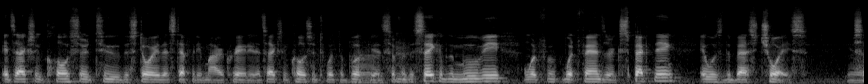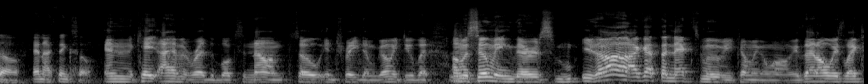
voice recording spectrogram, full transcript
it's actually closer to the story that Stephenie Meyer created. It's actually closer to what the book is. So for the sake of the movie and what what fans are expecting, it was the best choice. So, and I think so. And in the case, I haven't read the books, and now I'm so intrigued I'm going to. But I'm assuming there's, you know, oh, I got the next movie coming along. Is that always like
